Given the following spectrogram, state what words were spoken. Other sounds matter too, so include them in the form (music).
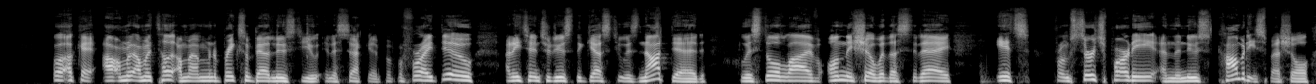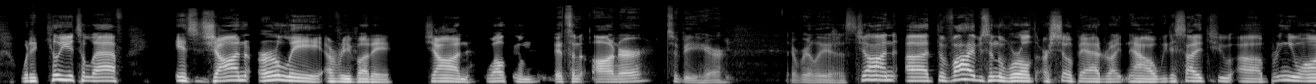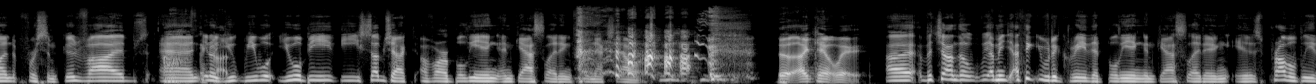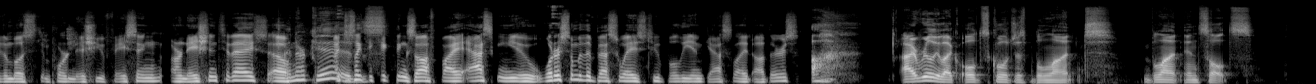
Well, okay, I'm gonna, I'm gonna tell you, I'm, I'm gonna break some bad news to you in a second. But before I do, I need to introduce the guest who is not dead, who is still alive on the show with us today. It's from Search Party and the new comedy special. Would it kill you to laugh? It's John Early, everybody. John, welcome. It's an honor to be here. It really is. John, uh, the vibes in the world are so bad right now. We decided to uh, bring you on for some good vibes, Oh, and thank you know, God. you we will you will be the subject of our bullying and gaslighting for the next hour. (laughs) I can't wait. Uh, but John, though, I mean, I think you would agree that bullying and gaslighting is probably the most important issue facing our nation today. So and our kids. I'd just like to kick things off by asking you, what are some of the best ways to bully and gaslight others? Uh, I really like old school, just blunt, blunt insults.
